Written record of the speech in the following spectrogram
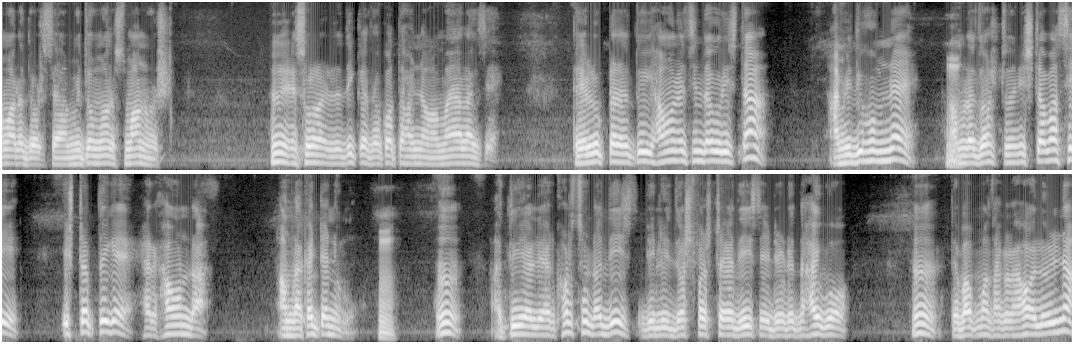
আমার ধরছে আমি তো মানুষ মানুষ। হ্যাঁ সোলার দিকে তো কথা হয় না আমার মায়া লাগছে। তো এই লোকটা তুই হামানের চিন্তা করিস না আমি দিহুম নে আমরা দশজন স্টাফ আছি স্টাফ থেকে হ্যার খাওয়ানটা আমরা কাইটা নেব হুম। হ্যাঁ আর তুই এলে আর খরচটা দিস ডেলি দশ পাঁচ টাকা দিস এই ডেটে তো হাইব। হ্যাঁ তো বাপ মা থাকলে খাওয়াই লই না।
